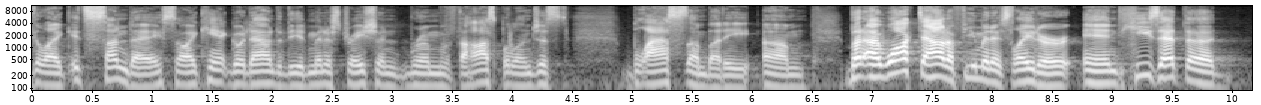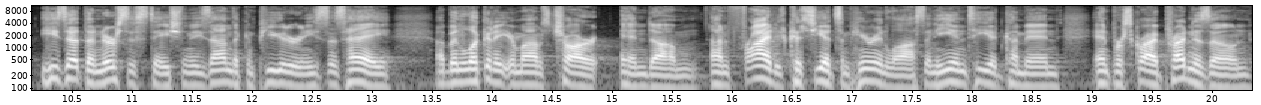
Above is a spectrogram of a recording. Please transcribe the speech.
like, it's Sunday, so I can't go down to the administration room of the hospital and just blast somebody. Um, but I walked out a few minutes later, and he's at the he's at the nurse's station. He's on the computer, and he says, "Hey, I've been looking at your mom's chart, and um, on Friday, because she had some hearing loss, and ENT had come in and prescribed prednisone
